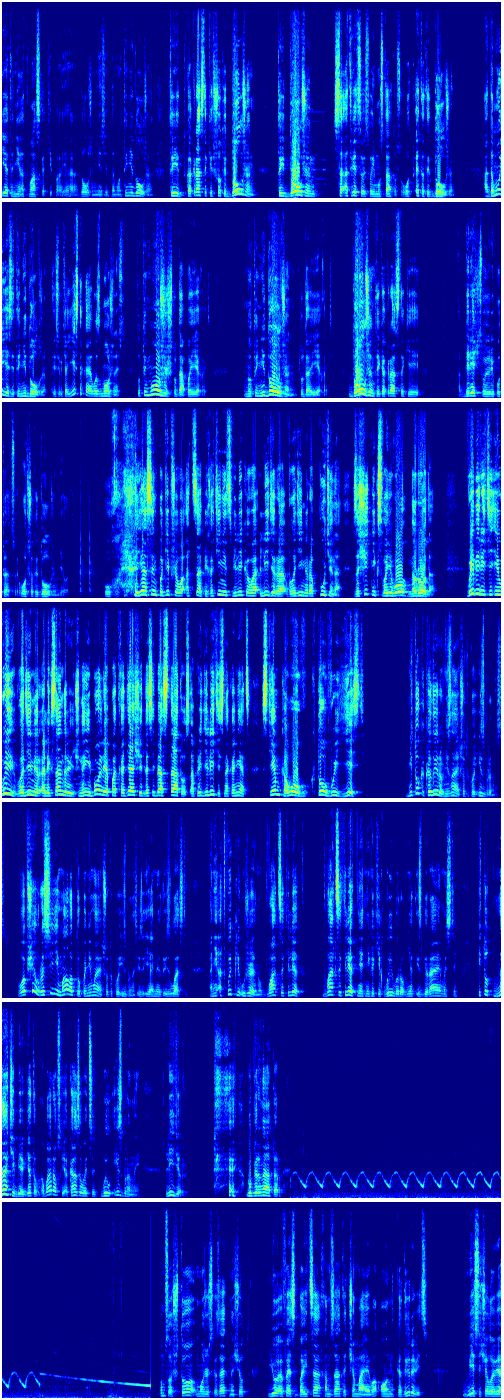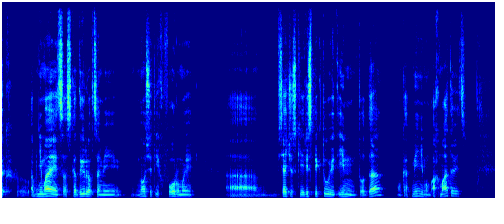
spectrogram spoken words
И это не отмазка, типа, я должен ездить домой. Ты не должен. Ты как раз таки, что ты должен, ты должен соответствовать своему статусу. Вот это ты должен. А домой ездить ты не должен. Если у тебя есть такая возможность, то ты можешь туда поехать, но ты не должен туда ехать. Должен ты как раз таки беречь свою репутацию. Вот что ты должен делать. Ух, я сын погибшего отца, пехотинец великого лидера Владимира Путина, защитник своего народа. Выберите и вы, Владимир Александрович, наиболее подходящий для себя статус. Определитесь, наконец, с тем, кого, кто вы есть. Не только Кадыров не знает, что такое избранность. Вообще в России мало кто понимает, что такое избранность, я имею в виду из власти. Они отвыкли уже, ну, 20 лет. 20 лет нет никаких выборов, нет избираемости. И тут на тебе, где-то в Хабаровске, оказывается, был избранный лидер, губернатор. Тумсо, что можешь сказать насчет ЮФС бойца Хамзата Чамаева? Он кадыровец. Ну, если человек обнимается с кадыровцами, носит их формы, а, всячески респектует им, то да, он как минимум ахматовец,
